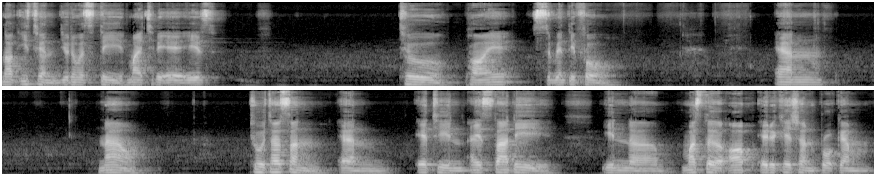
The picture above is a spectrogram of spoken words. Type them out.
Northeastern University. My GPA is 2.74. And now, 2018, I study in uh, Master of Education program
